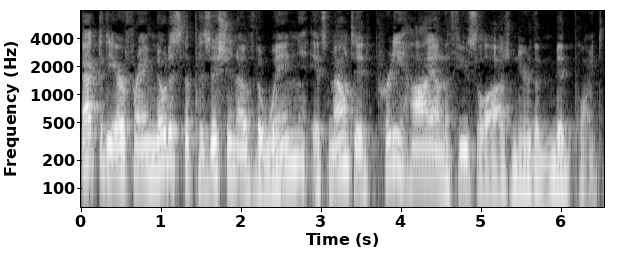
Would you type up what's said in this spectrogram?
Back to the airframe, notice the position of the wing. It's mounted pretty high on the fuselage near the midpoint.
